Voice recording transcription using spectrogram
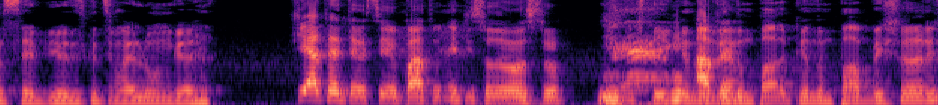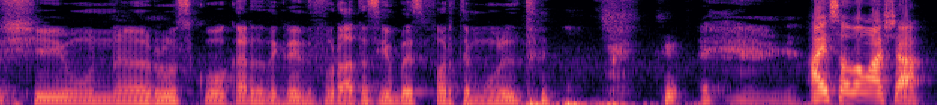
Sebi, e o discuție mai lungă. Fii atent, Eusebiu 4, episodul nostru. Știi, când, Avem- când, un, pa- când un publisher și un uh, rus cu o carte de credit furată se iubesc foarte mult. Hai să o luăm așa.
